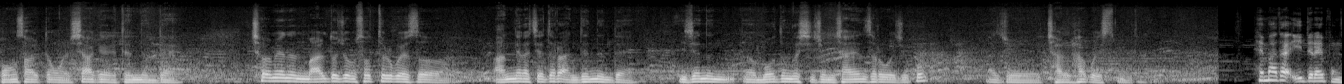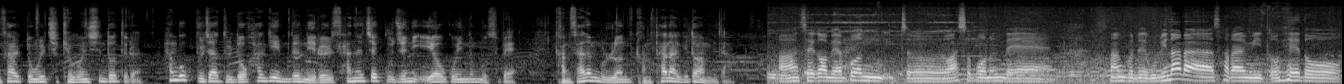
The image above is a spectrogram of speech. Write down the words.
봉사활동을 시작하게 됐는데 처음에는 말도 좀 서툴고 해서 안내가 제대로 안 됐는데 이제는 어, 모든 것이 좀 자연스러워지고 아주 잘 하고 있습니다. 해마다 이들의 봉사활동을 지켜본 신도들은 한국 불자들도 하기 힘든 일을 4년째 꾸준히 이어오고 있는 모습에 감사는 물론 감탄하기도 합니다. 아, 제가 매번 저 와서 보는데 난 그래 우리나라 사람이 또 해도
